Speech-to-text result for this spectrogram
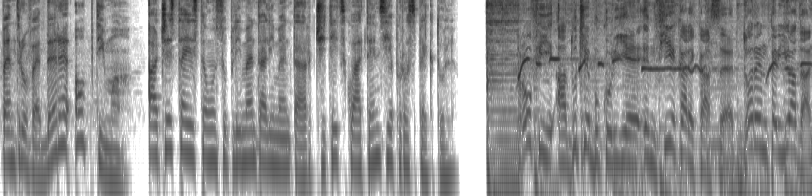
Pentru vedere optimă. Acesta este un supliment alimentar. Citiți cu atenție prospectul. Profi aduce bucurie în fiecare casă. Doar în perioada 19-23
